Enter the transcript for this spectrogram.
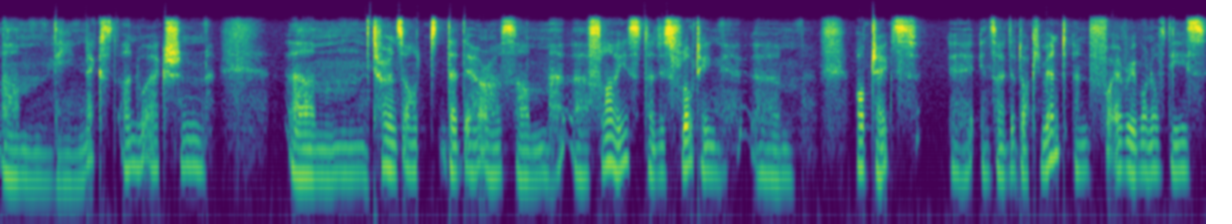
um, the next undo action um, turns out that there are some uh, flies that is floating um, objects uh, inside the document and for every one of these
